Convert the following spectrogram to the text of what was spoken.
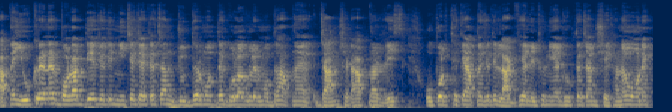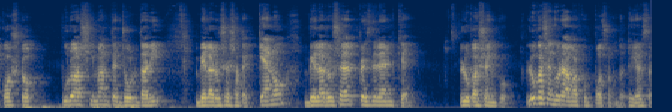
আপনি ইউক্রেনের বর্ডার দিয়ে যদি নিচে যেতে চান, যুদ্ধের মধ্যে, গোলাগুলির মধ্যে আপনি যান, সেটা আপনার রিস্ক উপর থেকে আপনি যদি লাটভিয়া, লিথুনিয়া ঢুকতে চান, সেখানেও অনেক কষ্ট। পুরো সীমান্তে জোরদারি বেলারুশের সাথে। কেন? বেলারুশের প্রেসিডেন্টকে লুকাশেঙ্কো। লুকাশেঙ্কোরে আমার খুব পছন্দ, ঠিক আছে?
